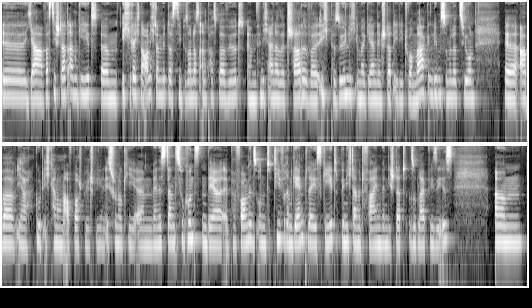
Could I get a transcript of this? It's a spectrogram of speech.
äh, ja, was die Stadt angeht, ähm, ich rechne auch nicht damit, dass die besonders anpassbar wird. Ähm, Finde ich einerseits schade, weil ich persönlich immer gern den Stadteditor mag in Lebenssimulation. Äh, aber ja, gut, ich kann auch ein Aufbauspiel spielen, ist schon okay. Ähm, wenn es dann zugunsten der äh, Performance und tieferen Gameplays geht, bin ich damit fein, wenn die Stadt so bleibt, wie sie ist. Ähm,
